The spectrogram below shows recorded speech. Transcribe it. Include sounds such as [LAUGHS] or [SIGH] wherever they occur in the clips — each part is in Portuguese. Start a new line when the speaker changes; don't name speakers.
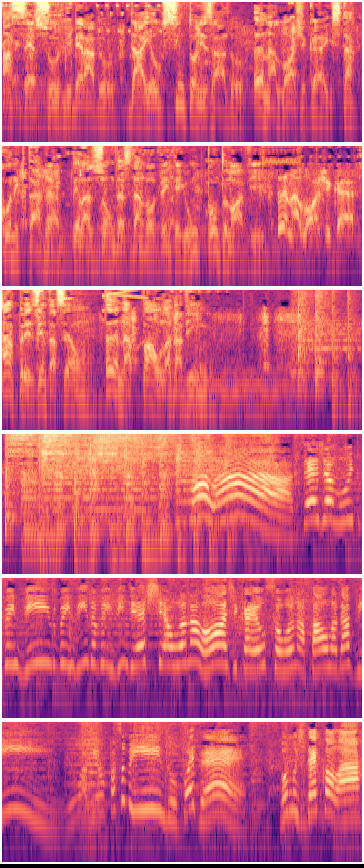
Acesso liberado. Dial sintonizado. Analógica está conectada pelas ondas da 91.9. Analógica. Apresentação: Ana Paula Davim.
Olá! Seja muito bem-vindo, bem-vinda, bem-vinde. Este é o Analógica. Eu sou Ana Paula Davim. E o avião tá subindo. Pois é. Vamos decolar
